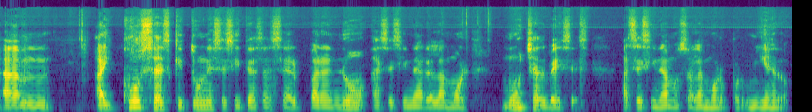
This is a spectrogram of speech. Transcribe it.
hay cosas que tú necesitas hacer para no asesinar el amor. Muchas veces asesinamos al amor por miedo,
